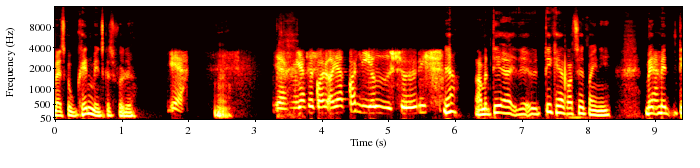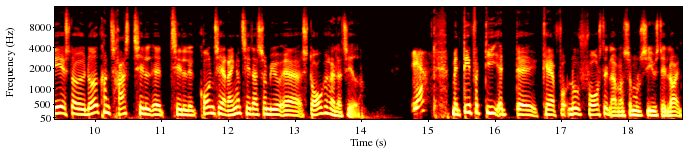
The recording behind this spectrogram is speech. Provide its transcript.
man skal jo kende mennesker selvfølgelig. Ja. Ja, men jeg kan godt, og jeg kan godt lide at yde service. Ja, ja men det, er, det, det kan jeg godt sætte mig ind i. Men, ja. Ja. men det står jo noget kontrast til, øh, til grund til, at jeg ringer til dig, som jo er storkerelateret. Ja, Men det er fordi, at øh, kan jeg for, nu forestiller mig, så må du sige, hvis det er løgn,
